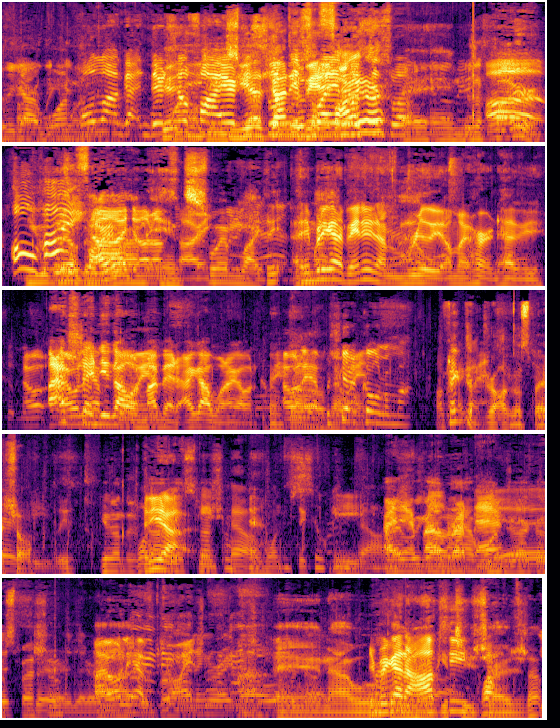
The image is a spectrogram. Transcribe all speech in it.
We got one. Hold on, guys. There's Yeah, no fire. Just look this way. Look this way. And there's a Uh. Oh, you hi. will No, I don't, I'm sorry. swim like. Anybody got a bandage? I'm really, I'm like hurting heavy. Actually, I do got one. My bad. I got one. I got one. I only have What's got going? I'll take the Drago special. You know the Yeah. Drago special? Yeah. 160 pound. Alright, we gotta have one Drago Yes, special. I only have grinding right now. And I will You ever got go an get oxy? you charged up.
